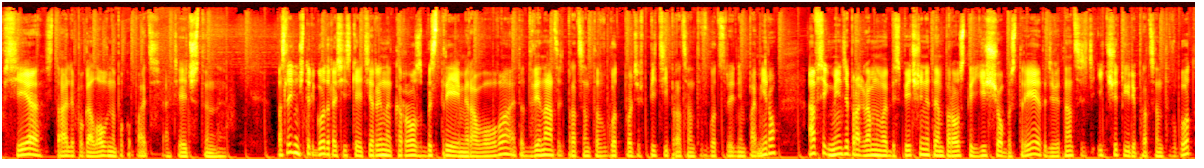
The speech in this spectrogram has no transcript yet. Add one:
все стали поголовно покупать отечественное. Последние 4 года российский IT-рынок рос быстрее мирового, это 12% в год против 5% в год в среднем по миру, а в сегменте программного обеспечения темпы роста еще быстрее, это 19,4% в год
